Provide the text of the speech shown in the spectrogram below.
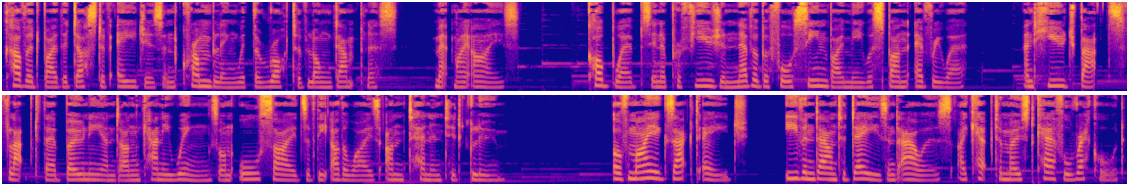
covered by the dust of ages and crumbling with the rot of long dampness, met my eyes. Cobwebs in a profusion never before seen by me were spun everywhere, and huge bats flapped their bony and uncanny wings on all sides of the otherwise untenanted gloom. Of my exact age, even down to days and hours, I kept a most careful record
